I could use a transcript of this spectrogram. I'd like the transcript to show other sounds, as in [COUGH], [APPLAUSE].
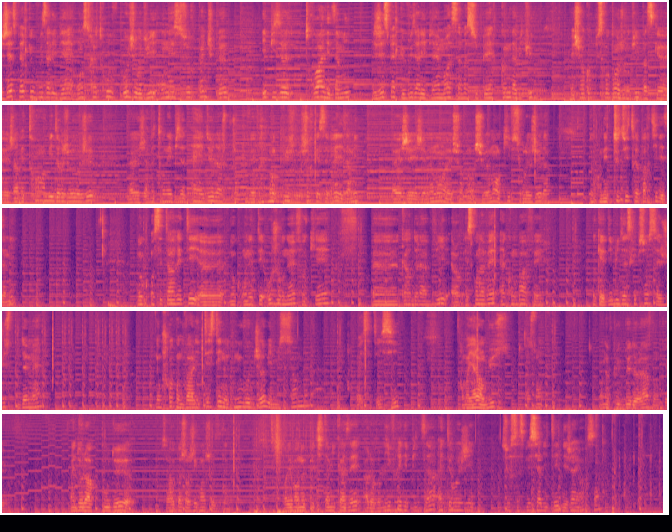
j'espère que vous allez bien. On se retrouve aujourd'hui, on est sur Punch Club, épisode 3 les amis. J'espère que vous allez bien, moi ça va super comme d'habitude. Mais je suis encore plus content aujourd'hui parce que j'avais trop envie de rejouer au jeu. Euh, j'avais tourné épisode 1 et 2, là j'en pouvais [LAUGHS] vraiment plus, je vous jure que c'est vrai les amis. Euh, j'ai euh, je suis vraiment, je suis vraiment en kiff sur le jeu là. Donc on est tout de suite reparti les amis. Donc on s'était arrêté, euh, donc on était au jour 9, ok. Euh, carte de la ville. Alors est-ce qu'on avait un combat à faire? Ok, début d'inscription c'est juste demain. Donc je crois qu'on va aller tester notre nouveau job, il me semble. Ouais, c'était ici. On va y aller en bus. De toute façon, on a plus que 2 dollars, donc euh, 1 dollar ou 2, ça va pas changer grand chose. On va aller voir notre petit ami Kazé. Alors, livrer des pizzas, interroger sur sa spécialité, déjà et voir ça.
